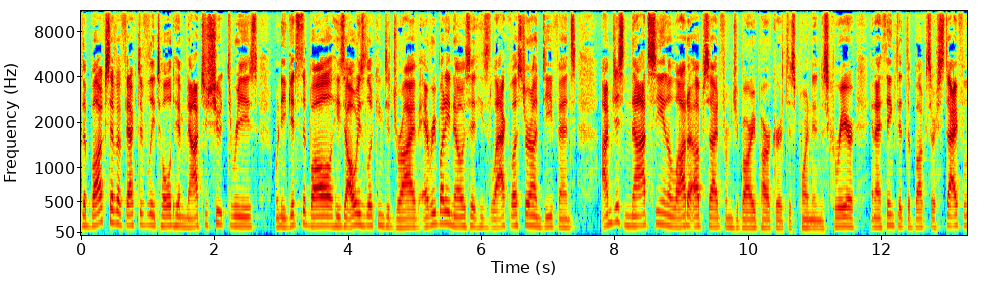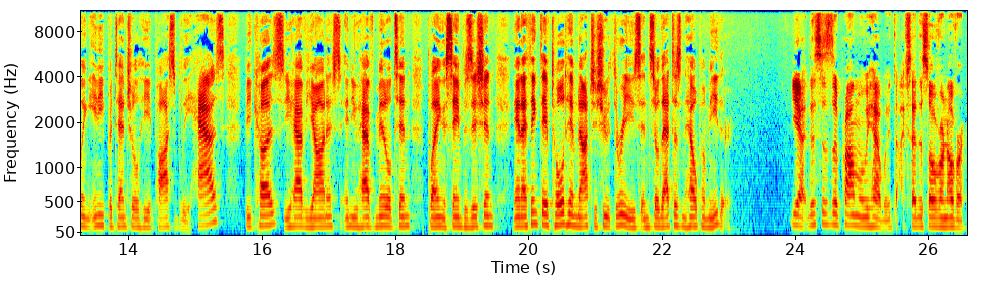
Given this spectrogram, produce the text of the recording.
the Bucks have effectively told him not to shoot threes. When he gets the ball, he's always looking to drive. Everybody knows it. He's lackluster on defense. I'm just not seeing a lot of upside from Jabari Parker at this point in his career, and I think that the Bucks are stifling any potential he possibly has because you have Giannis and you have Middleton playing the same position, and I think they've told him not to shoot threes, and so that doesn't help him either. Yeah, this is the problem we have. I've said this over and over.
